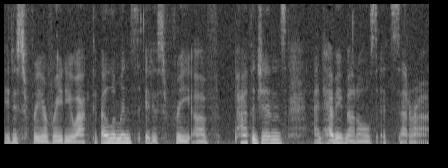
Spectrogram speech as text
It is free of radioactive elements, it is free of pathogens and heavy metals, etc.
